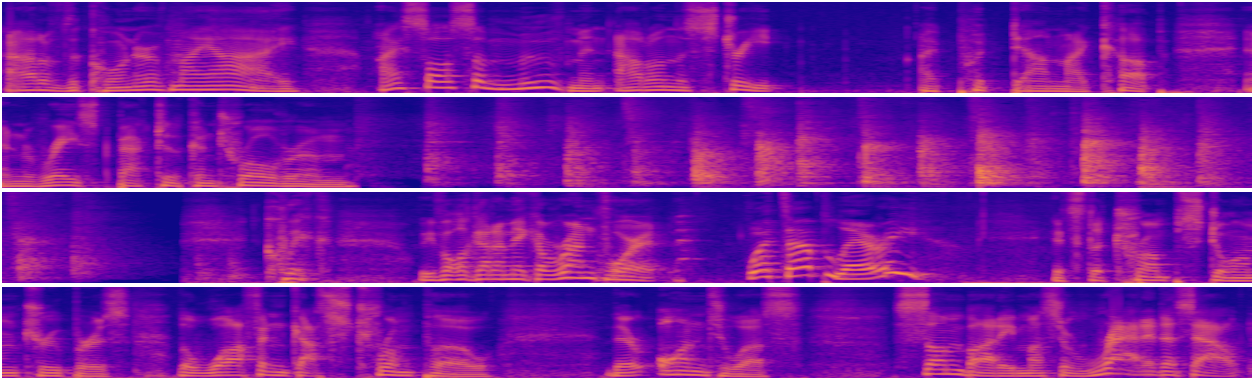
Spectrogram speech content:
Out of the corner of my eye, I saw some movement out on the street. I put down my cup and raced back to the control room. Quick, we've all got to make a run for it. What's up, Larry? It's the Trump stormtroopers, the Waffen Gastrumpo. They're on to us. Somebody must have ratted us out,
